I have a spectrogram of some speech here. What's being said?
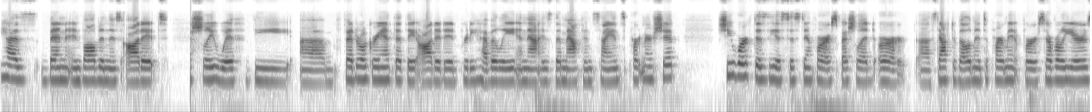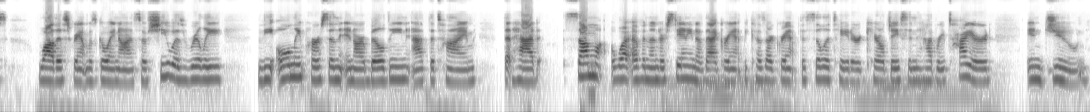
He has been involved in this audit, especially with the um, federal grant that they audited pretty heavily, and that is the Math and Science Partnership. She worked as the assistant for our special ed or uh, staff development department for several years while this grant was going on. So she was really the only person in our building at the time that had somewhat of an understanding of that grant because our grant facilitator, Carol Jason, had retired in June.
